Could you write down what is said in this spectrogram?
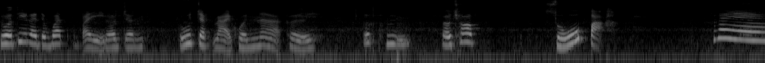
ตัวที่เราจะวาดไปเราจะรู้จักหลายคนหน้าเคย ก็คือเราชอบโซปะแฟรง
